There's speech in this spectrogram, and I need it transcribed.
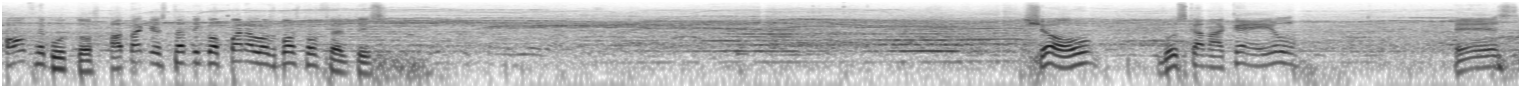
11 puntos. Ataque estático para los Boston Celtics. Show, busca McHale. Es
